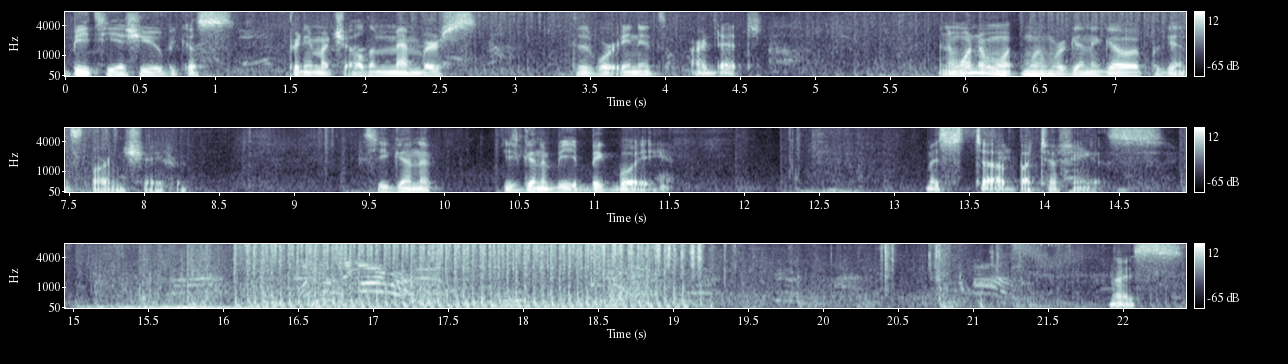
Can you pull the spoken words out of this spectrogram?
BTSU because pretty much all the members that were in it are dead. And I wonder wh- when we're gonna go up against Barton Schaefer. Is he gonna... He's gonna be a big boy. Mr. Butterfingers. Nice.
